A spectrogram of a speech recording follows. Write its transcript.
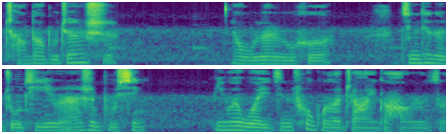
长到不真实。那无论如何，今天的主题仍然是不幸，因为我已经错过了这样一个好日子。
